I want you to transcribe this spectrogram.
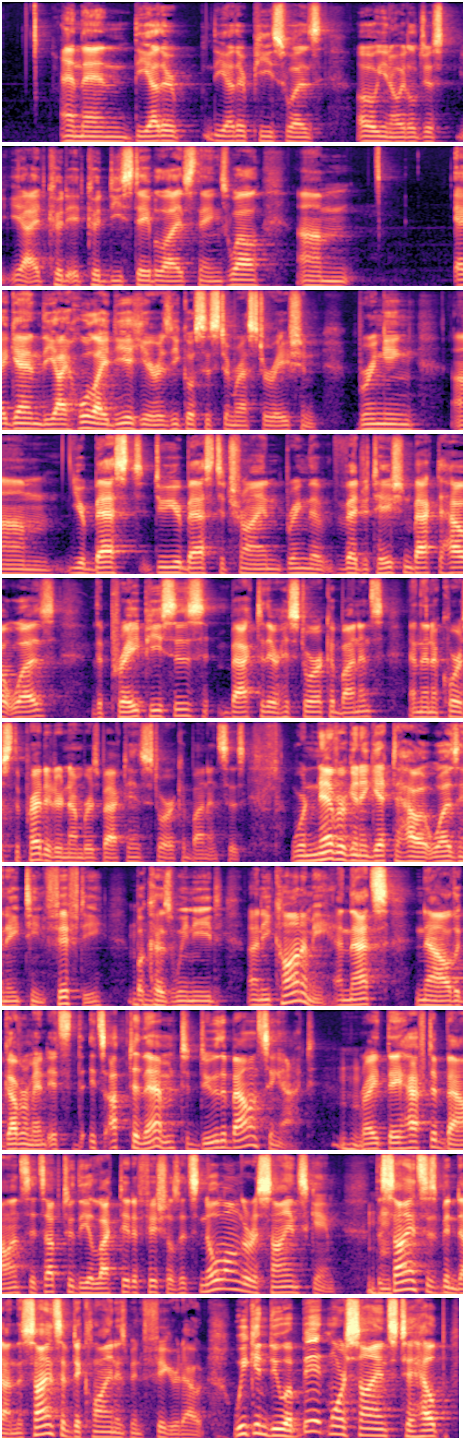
and then the other the other piece was oh you know it'll just yeah it could it could destabilize things well um, again the whole idea here is ecosystem restoration bringing um, your best do your best to try and bring the vegetation back to how it was the prey pieces back to their historic abundance and then of course the predator numbers back to historic abundances. We're never going to get to how it was in 1850 because we need an economy and that's now the government. It's it's up to them to do the balancing act right? They have to balance. It's up to the elected officials. It's no longer a science game the mm-hmm. science has been done. The science of decline has been figured out. We can do a bit more science to help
